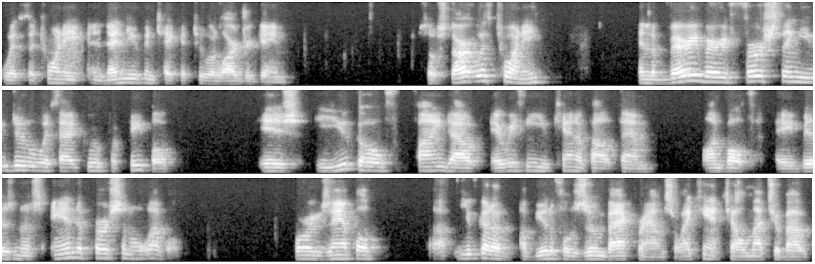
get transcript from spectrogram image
with the 20, and then you can take it to a larger game. So start with 20. And the very, very first thing you do with that group of people is you go find out everything you can about them on both a business and a personal level. For example, uh, you've got a, a, beautiful Zoom background, so I can't tell much about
